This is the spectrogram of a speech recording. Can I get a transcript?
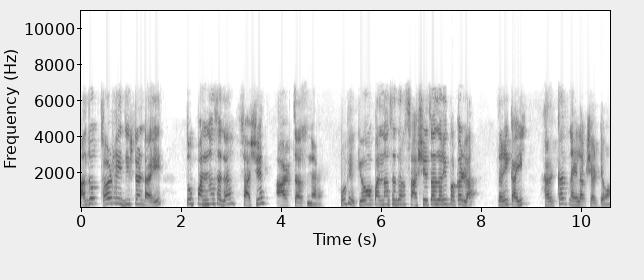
आणि जो थर्ड रेजिस्टंट आहे तो पन्नास हजार सहाशे आठचा असणार आहे. ओके किंवा पन्नास हजार सहाशेचा जरी पकडला तरी काही हरकत नाही लक्षात ठेवा.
